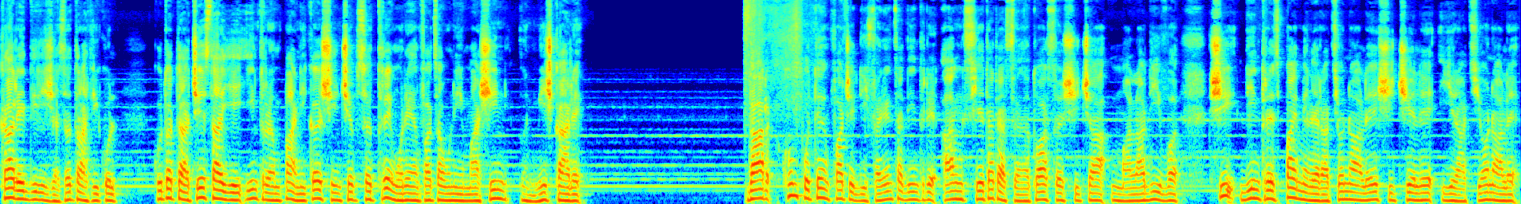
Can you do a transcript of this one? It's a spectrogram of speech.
care dirigează traficul. Cu toate acestea, ei intră în panică și încep să tremure în fața unei mașini în mișcare. Dar cum putem face diferența dintre anxietatea sănătoasă și cea maladivă și dintre spaimele raționale și cele iraționale?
